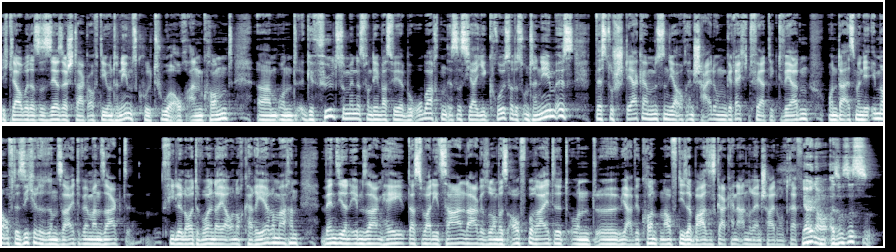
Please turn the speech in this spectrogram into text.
ich glaube, dass es sehr, sehr stark auf die Unternehmenskultur auch ankommt. Ähm, und gefühlt zumindest von dem, was wir beobachten, ist es ja, je größer das Unternehmen ist, desto stärker müssen ja auch Entscheidungen gerechtfertigt werden. Und da ist man ja immer auf der sichereren Seite, wenn man sagt, viele Leute wollen da ja auch noch Karriere machen, wenn sie dann eben sagen, hey, das war die Zahlenlage, so haben wir es aufbereitet und äh, ja, wir konnten auf dieser Basis gar keine andere Entscheidung treffen. Ja, genau. Also es ist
